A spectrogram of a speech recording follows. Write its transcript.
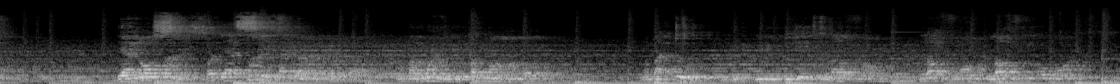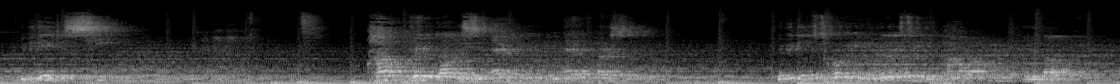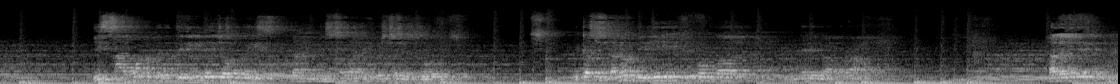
there are no signs. But there are signs that you are growing with God. Number one, you become more humble. Number two, you, you begin to love more, love more, love people more. You begin to see how great God is in every every person. You begin to grow in humility, in power, in love. These are one of the three major ways that you discover the Christian is growing. Because you cannot believe before God and then you are proud. Hallelujah.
